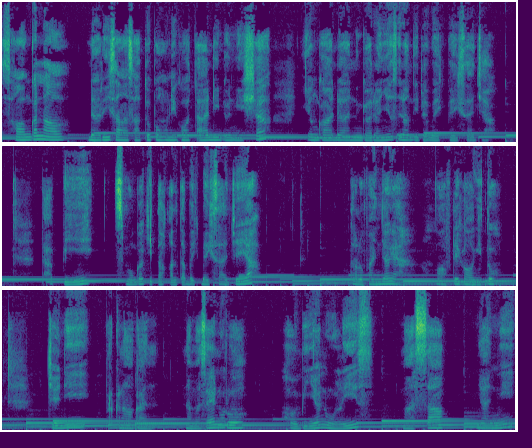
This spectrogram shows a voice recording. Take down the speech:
Salam kenal dari salah satu penghuni kota di Indonesia yang keadaan negaranya sedang tidak baik-baik saja. Tapi semoga kita akan tetap baik-baik saja ya. Terlalu panjang ya, maaf deh kalau gitu. Jadi, perkenalkan, nama saya Nurul. Hobinya nulis, masak, nyanyi,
